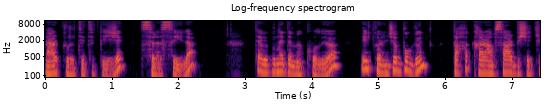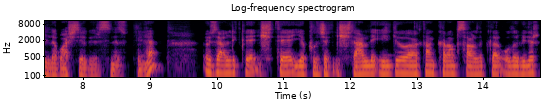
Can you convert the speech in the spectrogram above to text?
Merkür'ü tetikleyecek sırasıyla. Tabii bu ne demek oluyor? İlk önce bugün daha karamsar bir şekilde başlayabilirsiniz güne. Özellikle işte yapılacak işlerle ilgili olaraktan karamsarlıklar olabilir.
